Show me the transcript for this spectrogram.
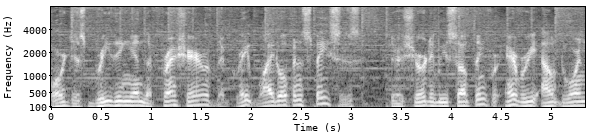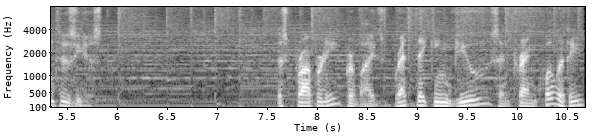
or just breathing in the fresh air of the great wide open spaces, there's sure to be something for every outdoor enthusiast. This property provides breathtaking views and tranquility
